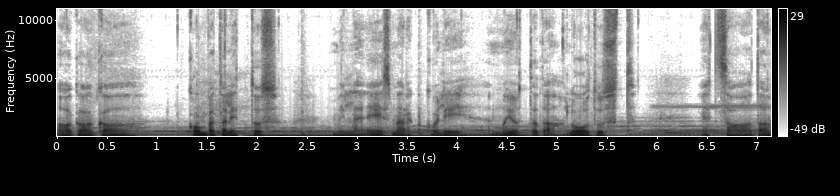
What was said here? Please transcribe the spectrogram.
aga ka kombetalitus, mille eesmärk oli mõjutada loodust, et saada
